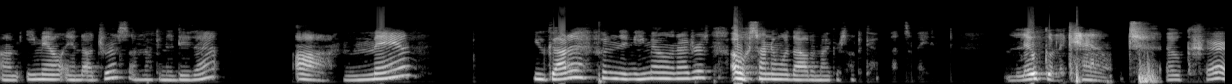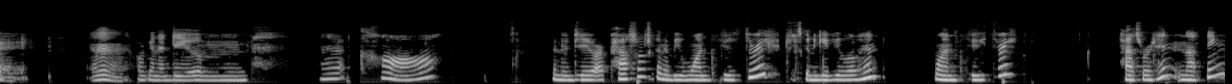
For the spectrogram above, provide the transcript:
Um, email and address. I'm not going to do that. Ah, man. You gotta put in an email and address. Oh, sign in without a Microsoft account. That's amazing. Local account. Okay. Uh, we're gonna do um, car. We're gonna do our password's gonna be one two three. Just gonna give you a little hint. One two three. Password hint nothing.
